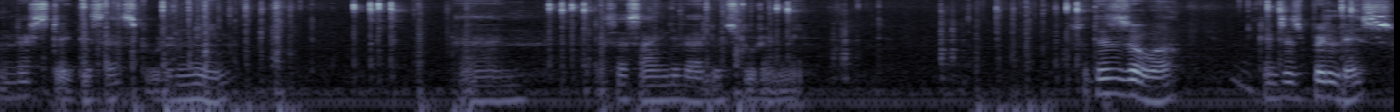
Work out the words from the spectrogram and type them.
Let's take this as student name and let's assign the value student name. So this is over can just build this.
